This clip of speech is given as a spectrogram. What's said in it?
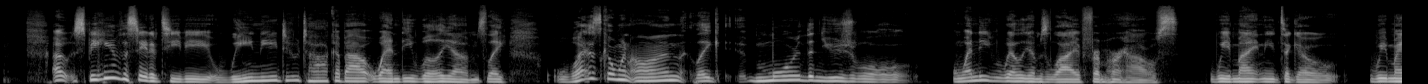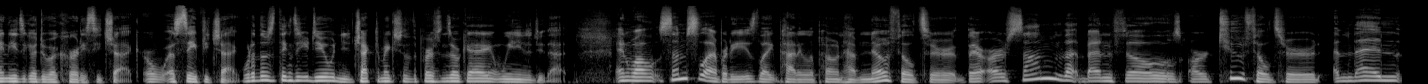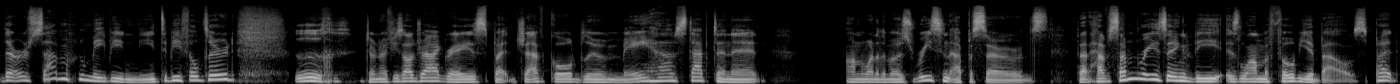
Oh, speaking of the state of TV, we need to talk about Wendy Williams. Like, what is going on? Like, more than usual, Wendy Williams live from her house. We might need to go we might need to go do a courtesy check or a safety check. What are those things that you do when you check to make sure the person's okay? We need to do that. And while some celebrities like Patti LuPone have no filter, there are some that Ben feels are too filtered, and then there are some who maybe need to be filtered. Ugh, don't know if you saw Drag Race, but Jeff Goldblum may have stepped in it on one of the most recent episodes that have some raising the Islamophobia bells, but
